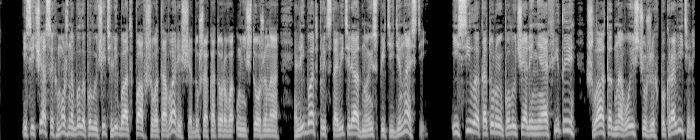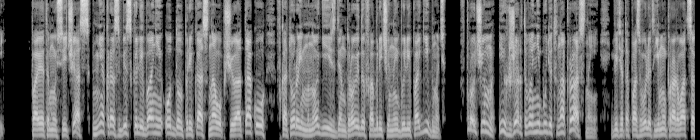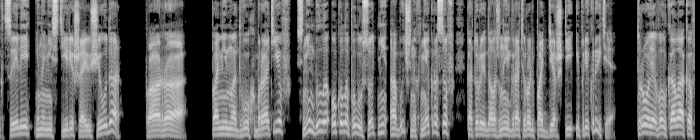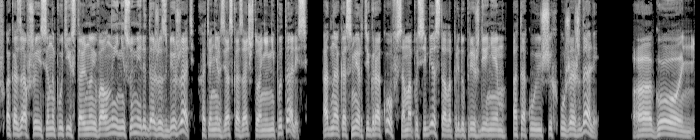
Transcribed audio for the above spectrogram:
и сейчас их можно было получить либо от павшего товарища, душа которого уничтожена, либо от представителя одной из пяти династий. И сила, которую получали неофиты, шла от одного из чужих покровителей. Поэтому сейчас Некрас без колебаний отдал приказ на общую атаку, в которой многие из дендроидов обречены были погибнуть. Впрочем, их жертва не будет напрасной, ведь это позволит ему прорваться к цели и нанести решающий удар. «Пора!» Помимо двух братьев, с ним было около полусотни обычных некросов, которые должны играть роль поддержки и прикрытия. Трое волколаков, оказавшиеся на пути стальной волны, не сумели даже сбежать, хотя нельзя сказать, что они не пытались. Однако смерть игроков сама по себе стала предупреждением, атакующих уже ждали. «Огонь!»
